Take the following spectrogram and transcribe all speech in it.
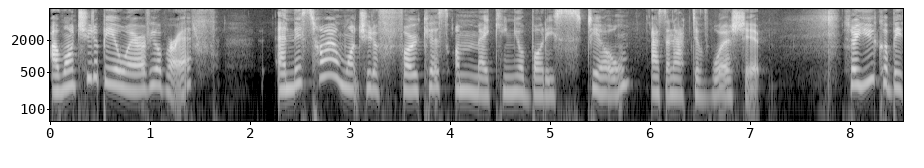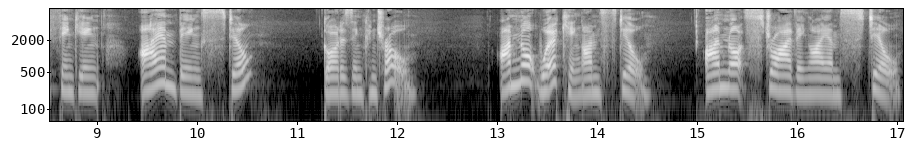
I want you to be aware of your breath. And this time, I want you to focus on making your body still as an act of worship. So, you could be thinking, I am being still, God is in control. I'm not working, I'm still. I'm not striving, I am still,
